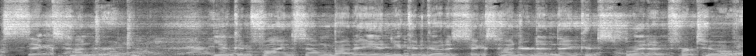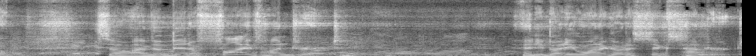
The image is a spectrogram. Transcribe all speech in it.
600. You could find somebody and you could go to 600 and they could split it for two of them. So I have a bid of 500. Anybody want to go to 600?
